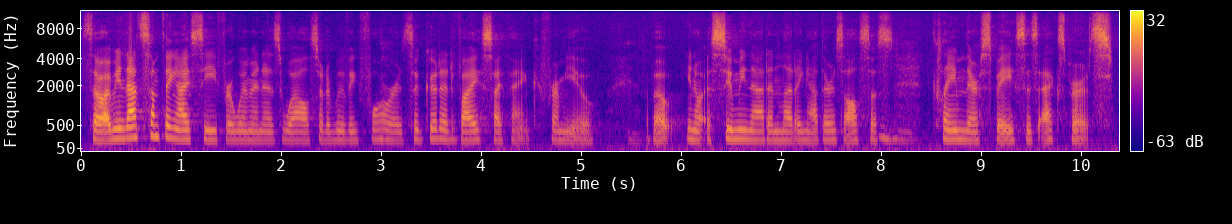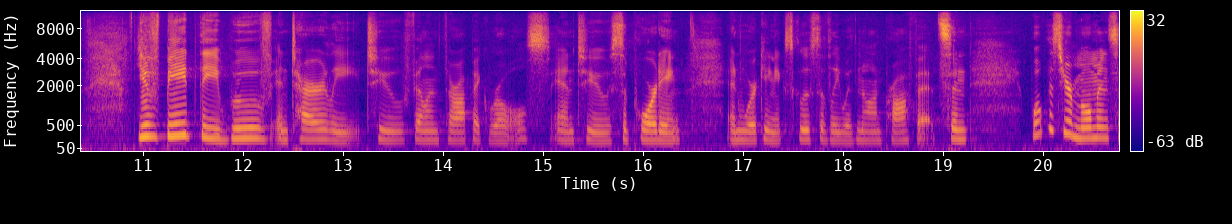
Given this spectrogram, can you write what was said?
So, I mean, that's something I see for women as well, sort of moving forward. So, good advice, I think, from you about, you know, assuming that and letting others also mm-hmm. s- claim their space as experts. You've made the move entirely to philanthropic roles and to supporting and working exclusively with nonprofits. And what was your moments,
